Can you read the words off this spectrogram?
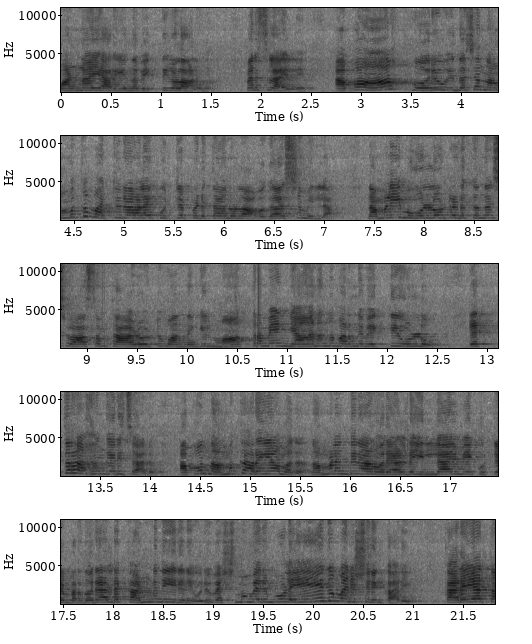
വൺ ആയി അറിയുന്ന വ്യക്തികളാണ് ഞാൻ. മനസ്സിലായില്ലേ? അപ്പൊ ആ ഒരു എന്താ വെച്ചാൽ നമുക്ക് മറ്റൊരാളെ കുറ്റപ്പെടുത്താനുള്ള അവകാശമില്ല. നമ്മൾ ഈ മുകളിലോട്ട് എടുക്കുന്ന ശ്വാസം താഴോട്ട് വന്നെങ്കിൽ മാത്രമേ ഞാനെന്ന് പറഞ്ഞ വ്യക്തിയുള്ളൂ. എത്ര അഹങ്കരിച്ചാലും. അപ്പോൾ നമുക്കറിയാമത് നമ്മൾ എന്തിനാണ് ഒരാളുടെ ഇല്ലായ്മയെ കുറ്റം പറഞ്ഞത്? ഒരാളുടെ കണ്ണുനീരിനെ. ഒരു വിഷമം വരുമ്പോൾ ഏത് മനുഷ്യരും കരയും. കരയാത്ത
